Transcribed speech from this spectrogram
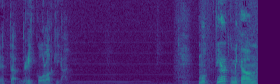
että rikkoo lakia. Mutta tiedätkö, mikä on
